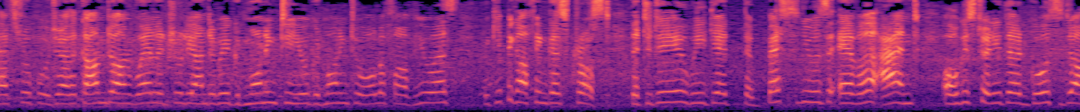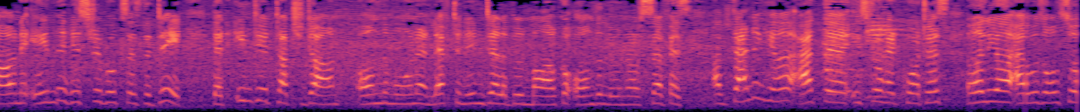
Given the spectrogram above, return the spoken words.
That's true, Pooja. The countdown well and truly underway. Good morning to you. Good morning to all of our viewers. We're keeping our fingers crossed that today we get the best news ever and August 23rd goes down in the history books as the day that India touched down on the moon and left an indelible mark on the lunar surface. I'm standing here at the ISRO headquarters. Earlier, I was also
